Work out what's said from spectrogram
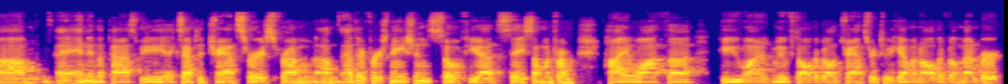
Um, and in the past, we accepted transfers from um, other First Nations. So if you had, say, someone from Hiawatha who wanted to move to Alderville and transfer to become an Alderville member,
